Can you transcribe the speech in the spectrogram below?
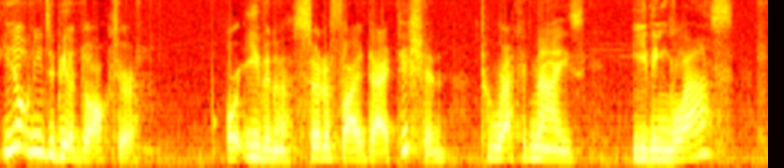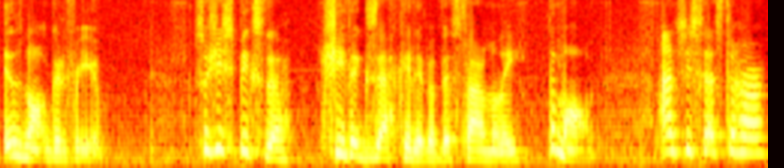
you don't need to be a doctor or even a certified dietitian to recognize eating glass is not good for you. So she speaks to the chief executive of this family, the mom, and she says to her,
